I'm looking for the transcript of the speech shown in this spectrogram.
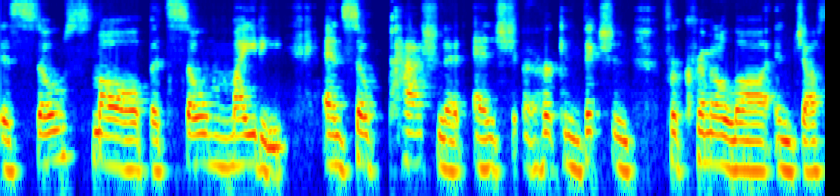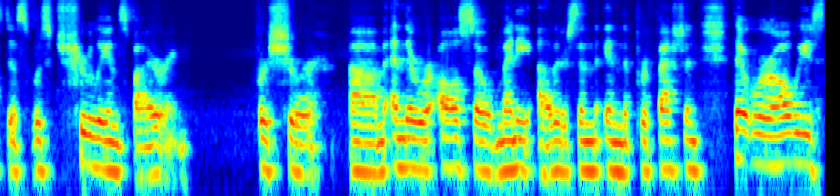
is so small but so mighty and so passionate, and sh- her conviction for criminal law and justice was truly inspiring, for sure. Um, and there were also many others in, in the profession that were always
